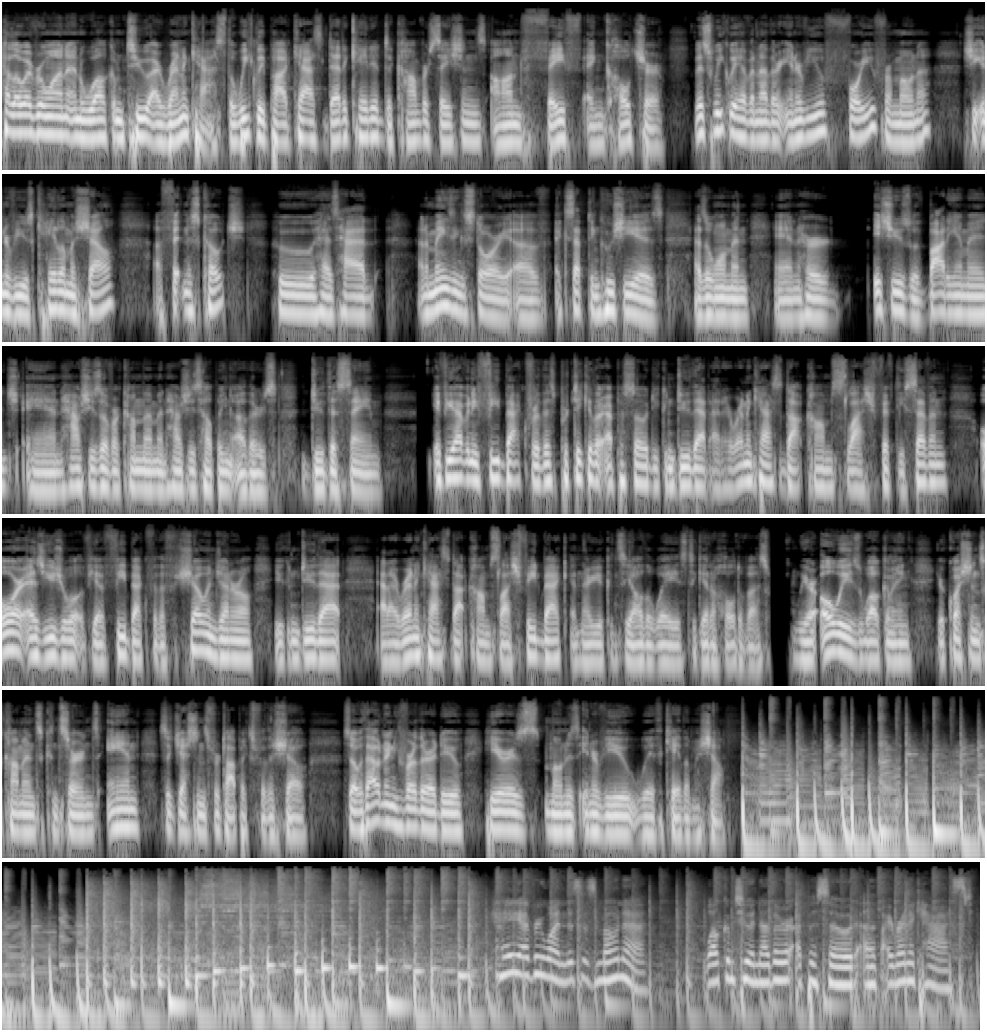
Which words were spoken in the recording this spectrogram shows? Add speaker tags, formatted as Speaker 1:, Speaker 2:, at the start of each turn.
Speaker 1: Hello, everyone, and welcome to Irenicast, the weekly podcast dedicated to conversations on faith and culture. This week, we have another interview for you from Mona. She interviews Kayla Michelle, a fitness coach who has had an amazing story of accepting who she is as a woman and her issues with body image and how she's overcome them and how she's helping others do the same. If you have any feedback for this particular episode, you can do that at irenicast.com slash 57. Or as usual, if you have feedback for the show in general, you can do that at irenicast.com slash feedback. And there you can see all the ways to get a hold of us. We are always welcoming your questions, comments, concerns, and suggestions for topics for the show. So without any further ado, here is Mona's interview with Kayla Michelle.
Speaker 2: Everyone, this is Mona. Welcome to another episode of Irenicast.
